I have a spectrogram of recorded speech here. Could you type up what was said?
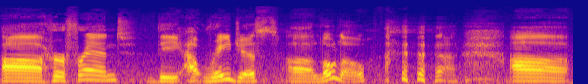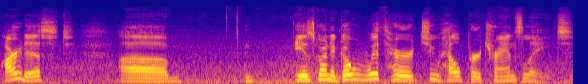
Uh, her friend, the outrageous uh, Lolo, uh, artist, um, is going to go with her to help her translate,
